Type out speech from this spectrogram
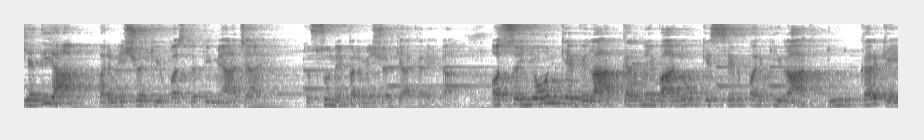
यदि आप परमेश्वर की उपस्थिति में आ जाएँ तो सुने परमेश्वर क्या करेगा। और सयोन के विलाप करने वालों के सिर पर की राख दूर करके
